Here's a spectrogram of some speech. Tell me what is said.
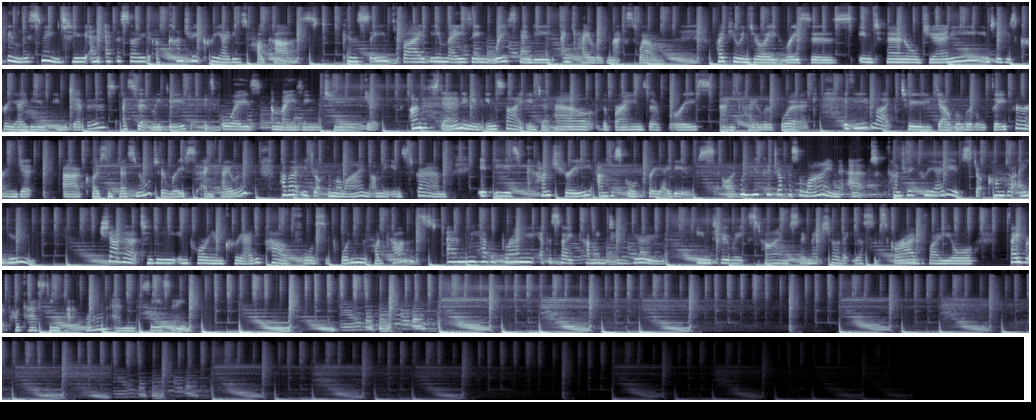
You've been listening to an episode of Country Creatives Podcast. conceived by the amazing Reece Hendy and Caleb Maxwell. Hope you enjoyed Reece's internal journey into his creative endeavors. I certainly did. It's always amazing to get understanding and insight into how the brains of Reece and Caleb work. If you'd like to delve a little deeper and get uh, close and personal to Reece and Caleb, how about you drop them a line on the Instagram? It is country underscore creatives. Or you could drop us a line at countrycreatives.com.au. Shout out to the Emporium Creative Hub for supporting the podcast. And we have a brand new episode coming to you in two weeks' time. So make sure that you're subscribed by your favorite podcasting platform and see you soon. Thank you.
